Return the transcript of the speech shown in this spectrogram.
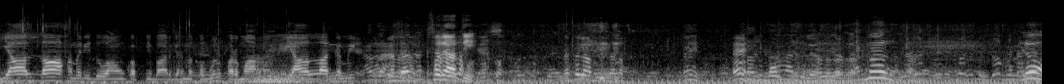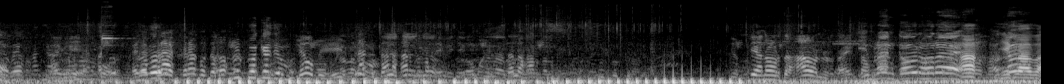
یا اللہ ہماری دعاؤں کو اپنی بارگاہ میں قبول فرما یا اللہ کمیٹی سر آتی ہیں तेरी बारगाह में अपने हाथों को उठाए हुए हैं या अल्लाह हमारी दुआओं को अपनी बारगाह में कबूल फरमा या अल्लाह कमेटी सर आती इमरान कौन हो रहा है हाँ एक बाबा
